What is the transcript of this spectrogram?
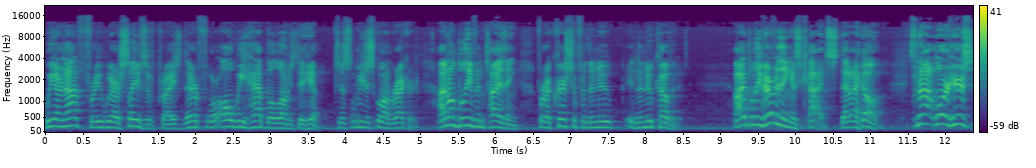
We are not free, we are slaves of Christ. Therefore, all we have belongs to him. Just let me just go on record. I don't believe in tithing for a Christian for the new in the new covenant. I believe everything is God's that I own. It's not, Lord, here's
